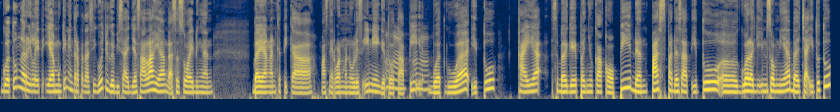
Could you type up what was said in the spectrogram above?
gue tuh nge-relate ya mungkin interpretasi gue juga bisa aja salah ya nggak sesuai dengan bayangan ketika Mas Nirwan menulis ini gitu Mhm, tapi mhm. buat gue itu kayak sebagai penyuka kopi dan pas pada saat itu eh, gue lagi insomnia baca itu tuh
